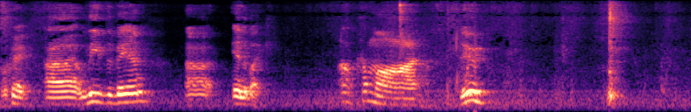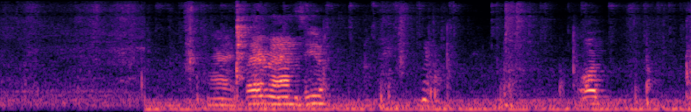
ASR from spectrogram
Okay. Uh, leave the van uh, and the bike. Oh, come on. Dude. All right, later, man. See you. Go on. All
